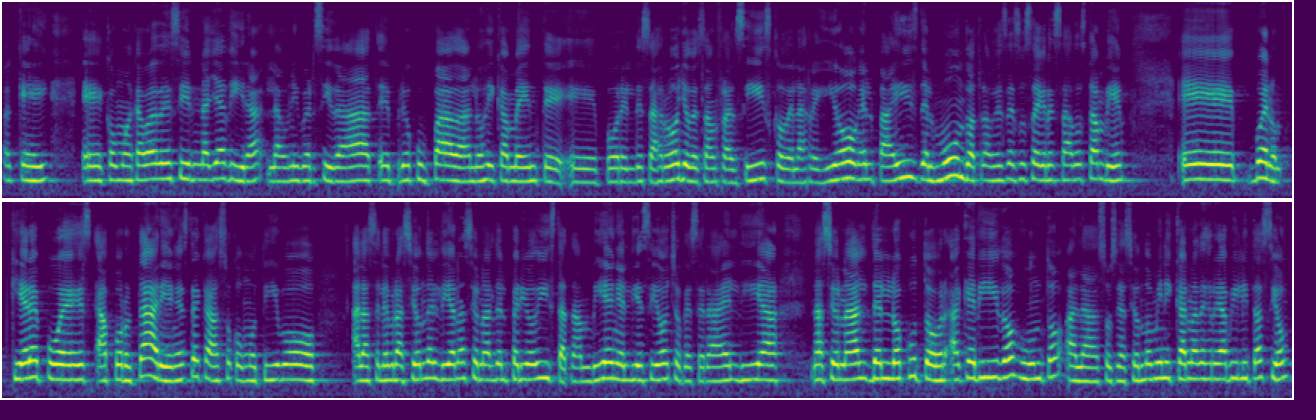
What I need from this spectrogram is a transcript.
Ok, eh, como acaba de decir Nayadira, la universidad eh, preocupada, lógicamente, eh, por el desarrollo de San Francisco, de la región, el país, del mundo, a través de sus egresados también, bueno, quiere pues aportar, y en este caso, con motivo a la celebración del Día Nacional del Periodista, también el 18, que será el Día Nacional del Locutor, ha querido, junto a la Asociación Dominicana de Rehabilitación,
